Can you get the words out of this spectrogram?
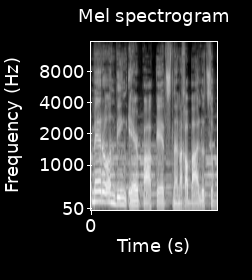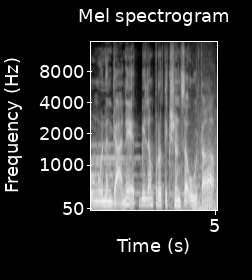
Meron ding air pockets na nakabalot sa bungo ng ganet bilang proteksyon sa utak.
